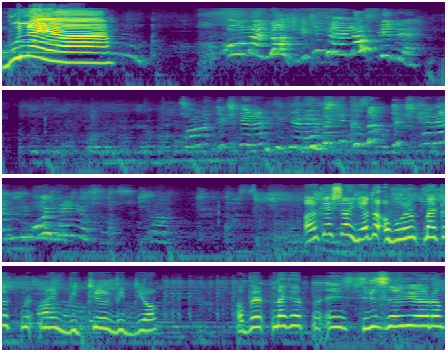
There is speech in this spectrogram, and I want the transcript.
Bu ne ya? Oh my gosh iki kere laf yedi. Sonra üç kere, iki kere buradaki kıza üç kere oy demiyorsunuz. Arkadaşlar ya da abone olmayı atmayı bitiyor video. Abone olmayı sizi seviyorum.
